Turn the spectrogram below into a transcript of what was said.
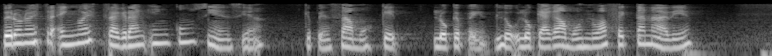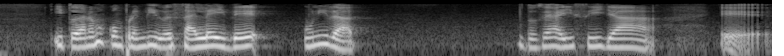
Pero nuestra, en nuestra gran inconsciencia, que pensamos que lo que, lo, que hagamos no afecta a nadie y todavía no hemos comprendido esa ley de unidad, entonces ahí sí ya eh,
